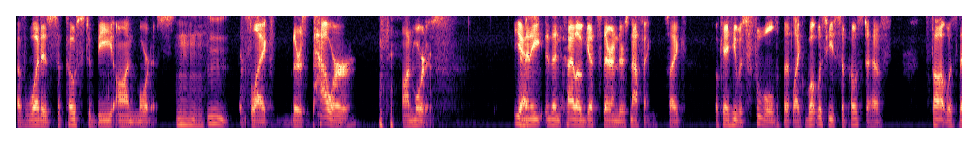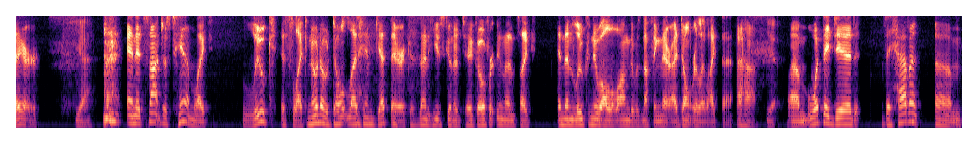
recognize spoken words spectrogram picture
of what is supposed to be on mortis Mm. Mm. it's like there's power on mortis Yes. and then he and then kylo gets there and there's nothing it's like okay he was fooled but like what was he supposed to have thought was there Yeah. and it's not just him like luke is like no no don't let him get there because then he's going to take over and then it's like and then luke knew all along there was nothing there i don't really like that uh-huh. Yeah. Um, what they did they haven't um,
